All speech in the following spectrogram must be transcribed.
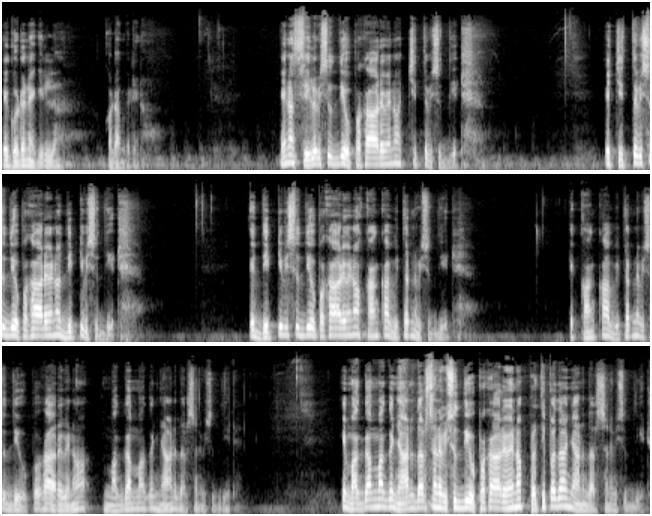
ඒ ගොඩ නැගිල්ල කඩම් වෙනවා. එහෙනම් සීල විසුද්ධිය උපකාර වෙනවා චිත්ත විසුද්ධියට. ඒ චිත්ත විසුද්ධිය උපකාර වෙනවා ditthi විසුද්ධියට. ඒ ditthi විසුද්ධිය උපකාර වෙනවා කාංකා විතරණ විසුද්ධියට. ඒ කාංකා විතරණ විසුද්ධිය උපකාර වෙනවා මග්ගම් මග්ග ඥාන දර්ශන විසුද්ධියට. ඒ මග්ගම් මග්ග ඥාන දර්ශන විසුද්ධිය උපකාර වෙනවා ප්‍රතිපදා ඥාන දර්ශන විසුද්ධියට.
